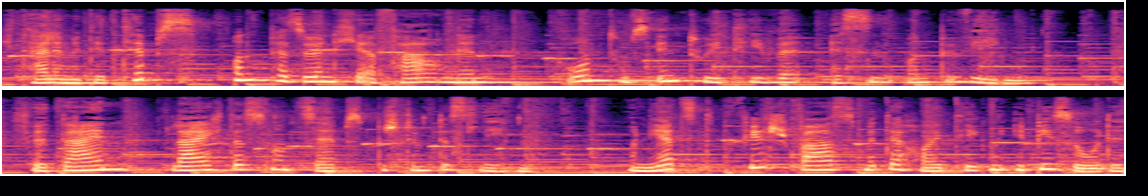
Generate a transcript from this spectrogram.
Ich teile mit dir Tipps und persönliche Erfahrungen rund ums intuitive Essen und Bewegen. Für dein leichtes und selbstbestimmtes Leben. Und jetzt viel Spaß mit der heutigen Episode.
